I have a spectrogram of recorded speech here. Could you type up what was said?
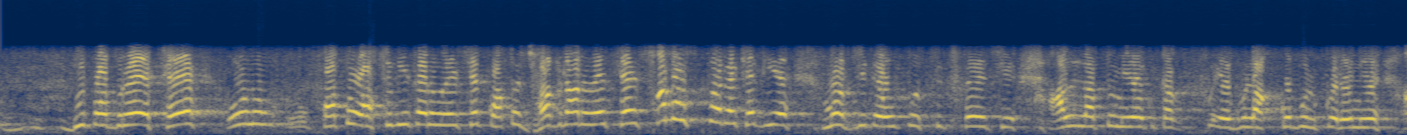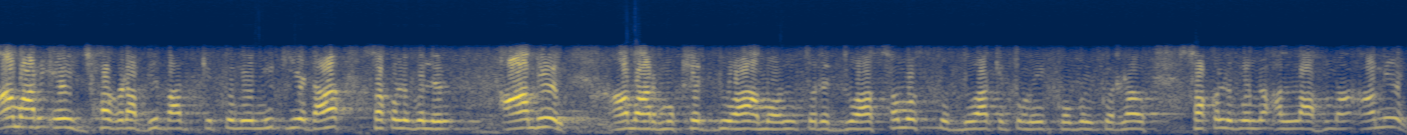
বিপদ রয়েছে কত অসুবিধা রয়েছে, কত ঝগড়া রয়েছে, সমস্ত রেখে দিয়ে মসজিদে উপস্থিত হয়েছি। আল্লাহ তুমি একটা এগুলা কবুল করে নিয়ে আমার এই ঝগড়া বিবাদকে তুমি মিটিয়ে দাও। সকলে বলুন, আমিন। আমার মুখের দোয়া, আমার অন্তরের দোয়া, সমস্ত দোয়াকে তুমি কবুল করে নাও। সকলে বলুন আল্লাহ আমিন।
